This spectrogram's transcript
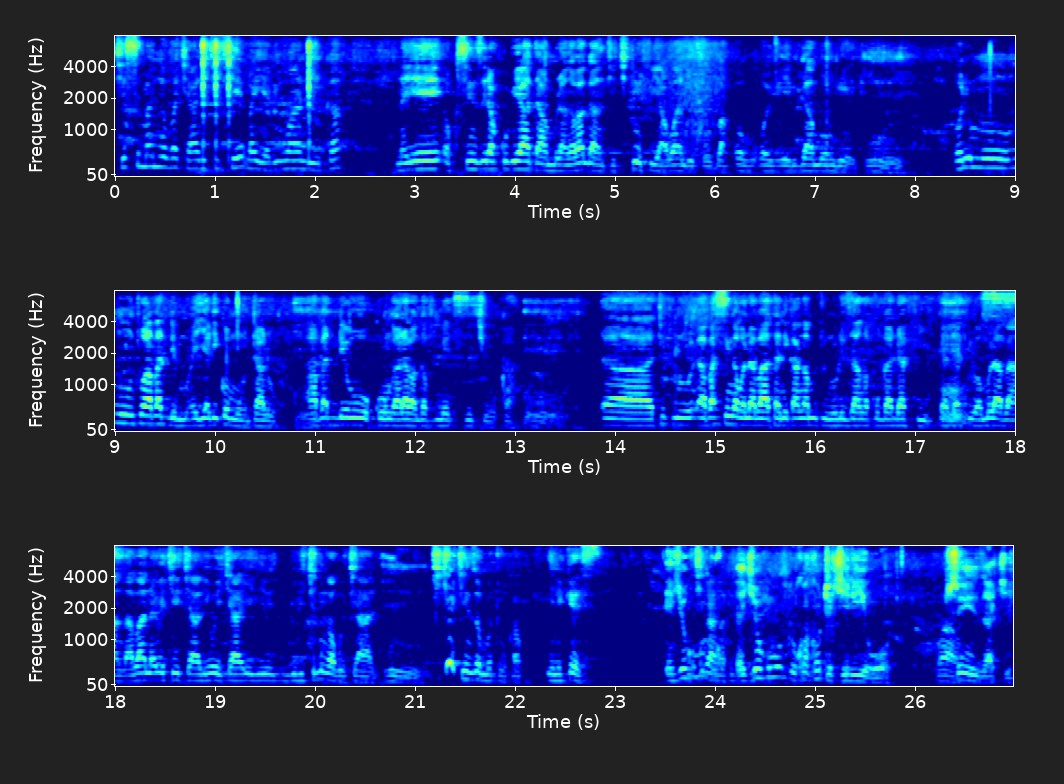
kyesimanyi oba kyali kikye baye yabiwandiika naye okusinziira ku byatambula nga baga nti kituufu yawandiika ebigambo ng'ebyo Hmm. oli mu- muntu abadde eyaliko mu ntalo abaddewo okunga alaba gavumenti zikyuka abasinga bona batandikanga mutunulizanga ku gadafi gadafi wamulabanga abaana be kyekyaliwo ekya- buli kimu nga bwe kyali. Hmm. kiki ekiyinza omutuukako in case? Ekyokumu- ekyokumutuukako tekiriiwo. Siyinza ki-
